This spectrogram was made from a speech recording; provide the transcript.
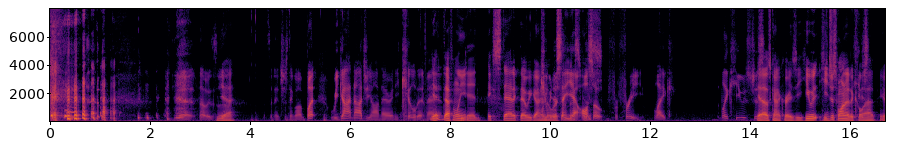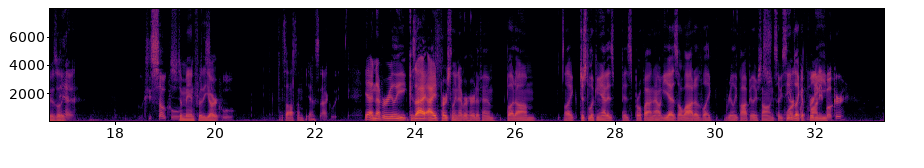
yeah, that was. Uh, Yeah. that's an interesting one. But we got Naji on there, and he killed it, man. Yeah, He definitely did. ecstatic that we got him Can to we work just say, yeah, this 'cause- also for free, like, like he was just. Yeah, that was kind of crazy. He wa he just wanted a He was- collab. He was like yeah. He's so cool. just a man for the so art. Cool. That's awesome. Yeah. Exactly. Yeah, never really because I I personally never heard of him, but um, like just looking at his his profile now, he has a lot of like really popular songs. So he seems Worked like a with Monte pretty Booker.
